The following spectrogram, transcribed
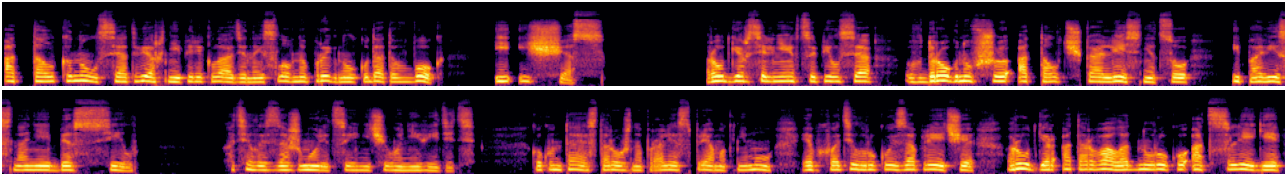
оттолкнулся от верхней перекладины и словно прыгнул куда-то в бок и исчез. Рутгер сильнее вцепился в дрогнувшую от толчка лестницу и повис на ней без сил. Хотелось зажмуриться и ничего не видеть. Кокунтай осторожно пролез прямо к нему и обхватил рукой за плечи. Рутгер оторвал одну руку от слеги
